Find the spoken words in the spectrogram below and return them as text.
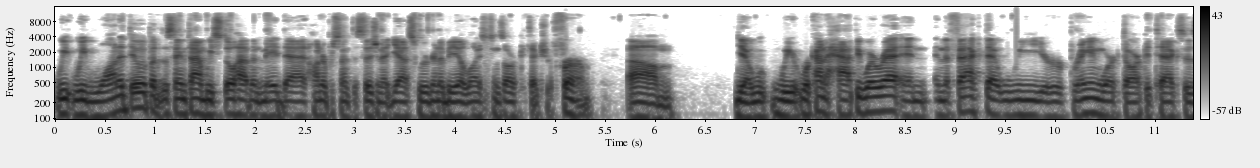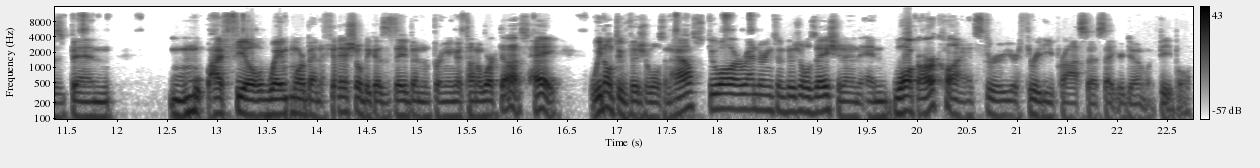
we, we want to do it, but at the same time, we still haven't made that 100% decision that yes, we're going to be a licensed architecture firm. Um, you know, we, we're kind of happy where we're at, and and the fact that we are bringing work to architects has been, I feel, way more beneficial because they've been bringing a ton of work to us. Hey, we don't do visuals in house. Do all our renderings and visualization, and, and walk our clients through your 3D process that you're doing with people.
